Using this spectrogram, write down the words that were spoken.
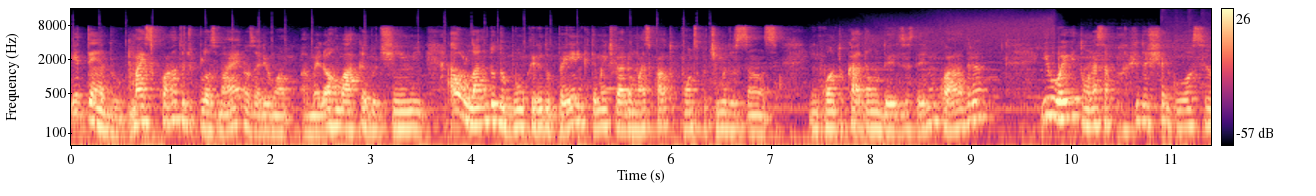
e tendo mais 4 de plus-minus, ali uma, a melhor marca do time, ao lado do Booker e do Payne, que também tiveram mais 4 pontos para o time do Suns, enquanto cada um deles esteve em quadra. E o Aiton nessa partida chegou a ser,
